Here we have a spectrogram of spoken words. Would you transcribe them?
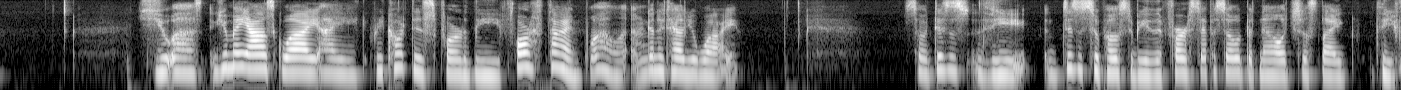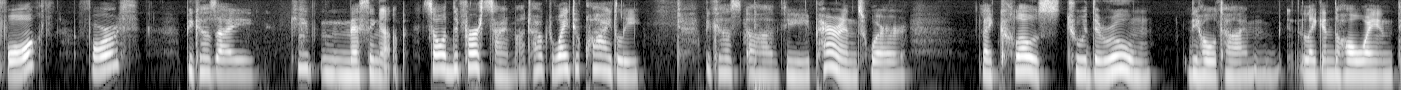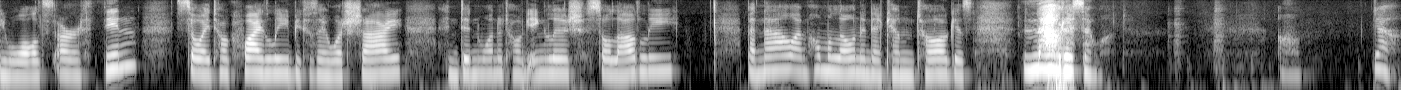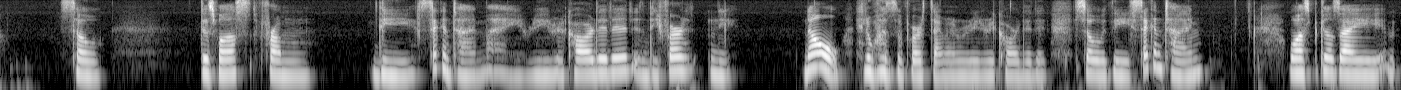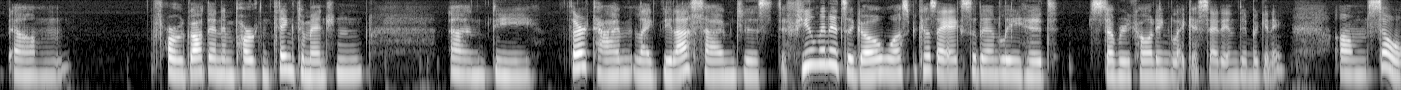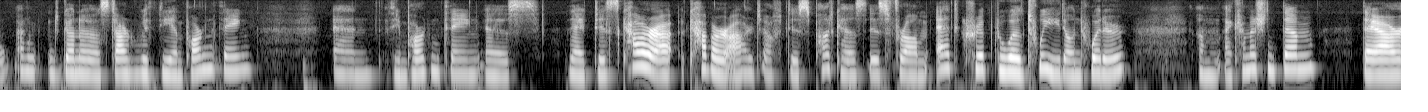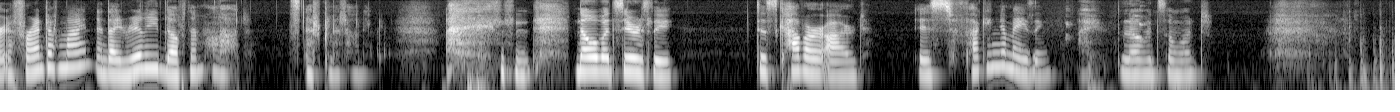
you ask, you may ask why I record this for the fourth time. Well, I'm gonna tell you why. So this is the this is supposed to be the first episode, but now it's just like the fourth, fourth, because I keep messing up. So the first time I talked way too quietly, because uh, the parents were like close to the room the whole time, like in the hallway, and the walls are thin. So I talk quietly because I was shy and didn't want to talk English so loudly. But now I'm home alone and I can talk as loud as I want. Um, yeah. So this was from the second time I re-recorded it. The first, no, it was the first time I re-recorded it. So the second time was because I um, forgot an important thing to mention, and the third time, like the last time, just a few minutes ago, was because I accidentally hit stop recording, like I said in the beginning. Um, so I'm gonna start with the important thing, and the important thing is that this cover art, cover art of this podcast is from Ed Crypt Will Tweet on Twitter. Um, I commissioned them. They are a friend of mine, and I really love them a lot. Slash platonic. no, but seriously, this cover art is fucking amazing. I love it so much.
